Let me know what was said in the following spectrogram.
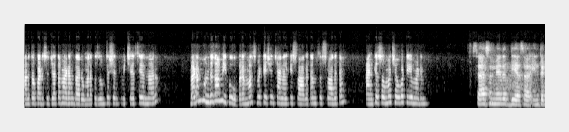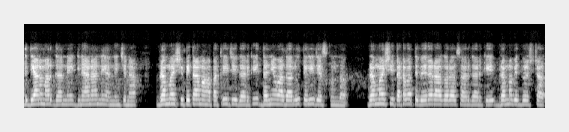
మనతో పాటు సుజాత మేడం గారు మనకు జూమ్ సెషన్కి విచ్చేసి ఉన్నారు. మేడం ముందుగా మీకు బ్రహ్మాస్ మెడిటేషన్ ఛానల్కి స్వాగతం సుస్వాగతం. Thank you so much over to madam శ్వాస మీద ధ్యాస ఇంతటి ధ్యాన మార్గాన్ని జ్ఞానాన్ని అందించిన బ్రహ్మర్షి పితామహ పత్రిజీ గారికి ధన్యవాదాలు. తెలియజేసుకుందాం. బ్రహ్మర్షి తటవర్తి వీరరాఘవరావు సార్ గారికి బ్రహ్మ విద్వష్ట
